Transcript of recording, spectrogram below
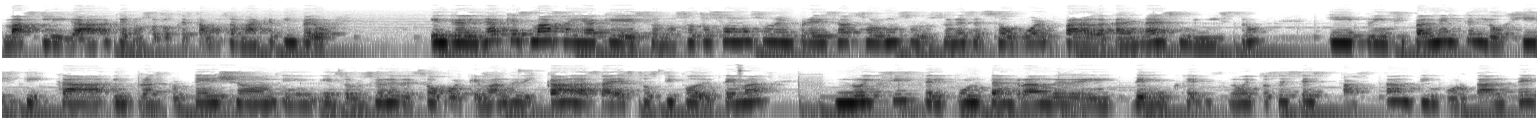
más ligada que nosotros que estamos en marketing, pero en realidad que es más allá que eso. Nosotros somos una empresa, somos soluciones de software para la cadena de suministro y principalmente en logística, en transportation, en, soluciones de software que van dedicadas a estos tipos de temas, no existe el pool tan grande de, mujeres, ¿no? Entonces es bastante importante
